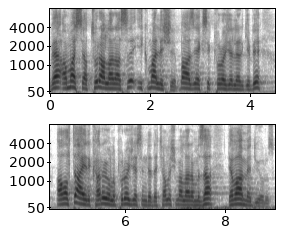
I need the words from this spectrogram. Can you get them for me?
ve Amasya Tural arası ikmal işi, bazı eksik projeler gibi 6 ayrı karayolu projesinde de çalışmalarımıza devam ediyoruz.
